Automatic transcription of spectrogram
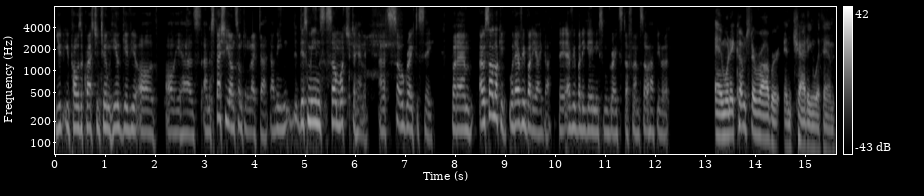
you, you pose a question to him, he'll give you all all he has, and especially on something like that. I mean, this means so much to him, and it's so great to see. But um, I was so lucky with everybody I got. They, everybody gave me some great stuff, and I'm so happy with it. And when it comes to Robert and chatting with him,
